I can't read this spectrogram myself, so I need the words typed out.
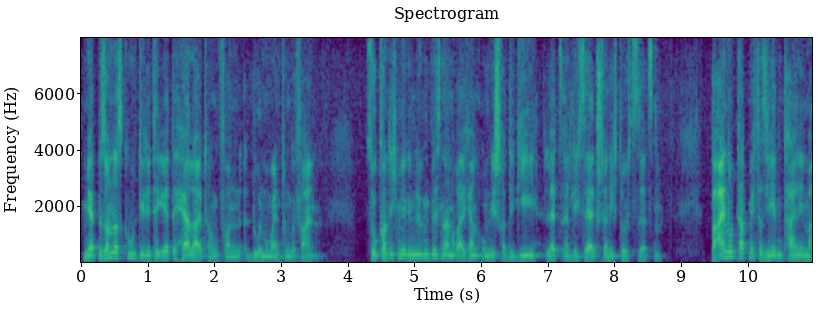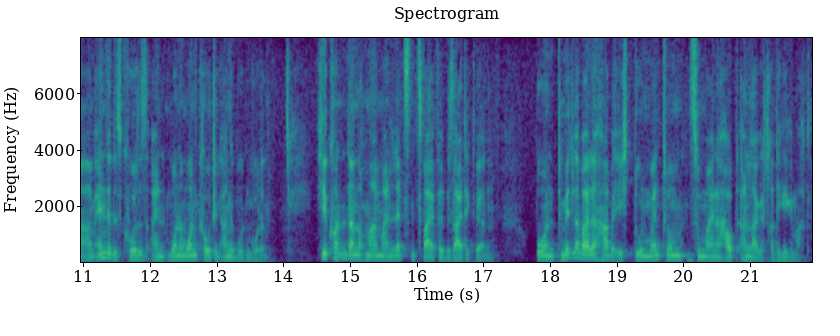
Mir hat besonders gut die detaillierte Herleitung von Dual Momentum gefallen. So konnte ich mir genügend Wissen anreichern, um die Strategie letztendlich selbstständig durchzusetzen. Beeindruckt hat mich, dass jedem Teilnehmer am Ende des Kurses ein One-on-One-Coaching angeboten wurde. Hier konnten dann nochmal meine letzten Zweifel beseitigt werden. Und mittlerweile habe ich Dual Momentum zu meiner Hauptanlagestrategie gemacht.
